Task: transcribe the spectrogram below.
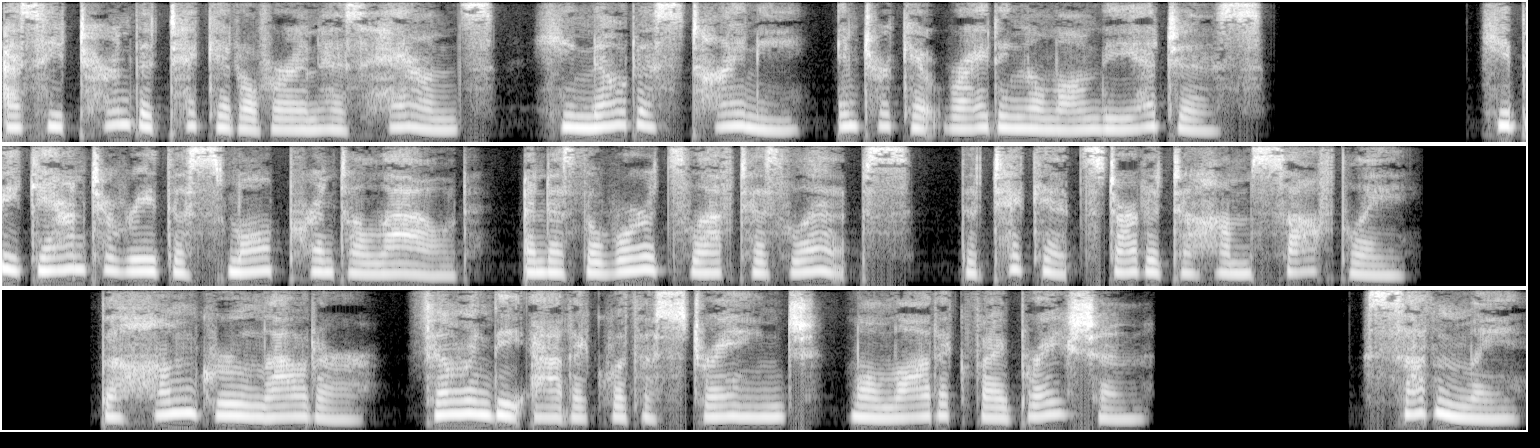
As he turned the ticket over in his hands, he noticed tiny, intricate writing along the edges. He began to read the small print aloud, and as the words left his lips, the ticket started to hum softly. The hum grew louder, filling the attic with a strange, melodic vibration. Suddenly,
